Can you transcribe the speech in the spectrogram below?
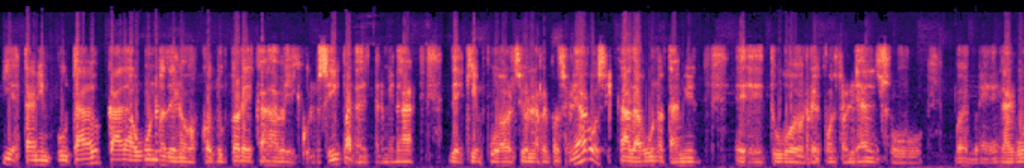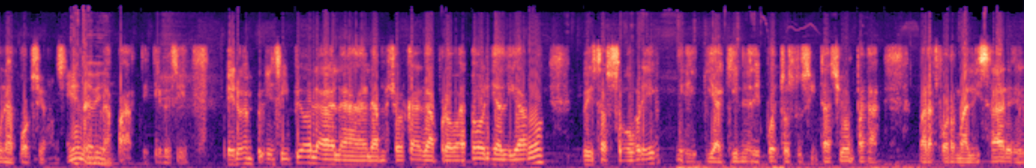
y están imputados cada uno de los conductores de cada vehículo, ¿sí? Para determinar de quién pudo haber sido la responsabilidad o si cada uno también eh, tuvo responsabilidad en su en alguna porción, ¿sí? En alguna parte, quiero decir. Pero en principio la, la, mayor carga probatoria, digamos, pesa sobre, eh, y aquí quien dispuesto su citación para, para formalizar, eh,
